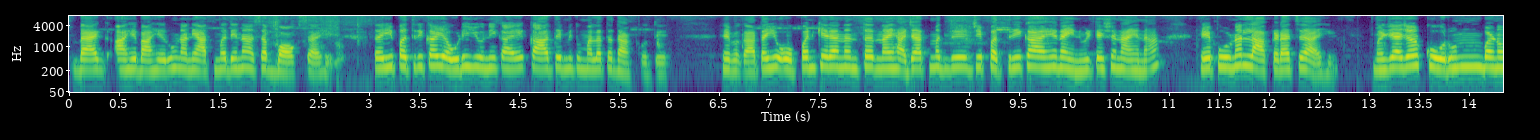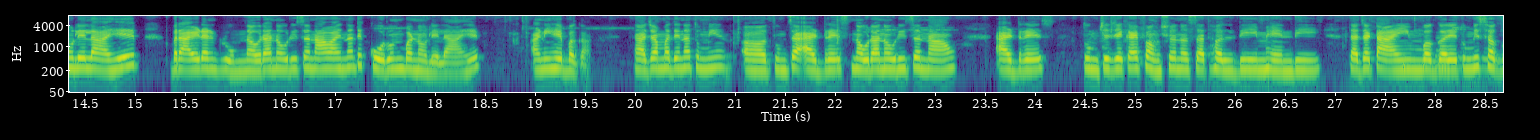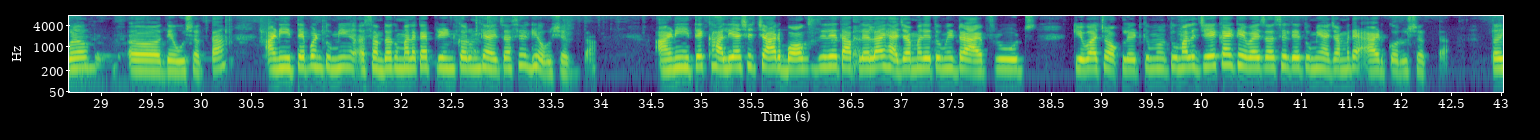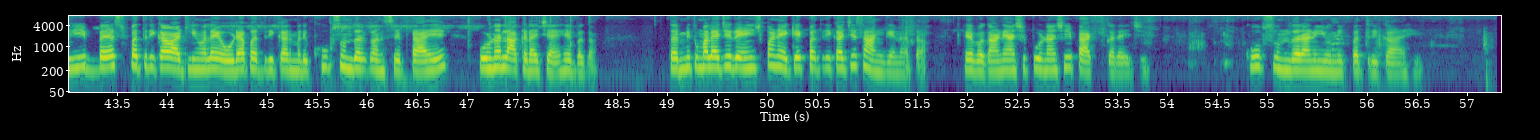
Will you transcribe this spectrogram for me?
बॅग आहे बाहेरून आणि आतमध्ये ना असा बॉक्स आहे. तर ही पत्रिका एवढी युनिक आहे का ते मी तुम्हाला आता दाखवते. हे बघा आता ही ओपन केल्यानंतर ना ह्याच्या आतमधली जी पत्रिका आहे ना इन्व्हिटेशन आहे ना हे पूर्ण लाकडाचं आहे. म्हणजे याच्यावर कोरून बनवलेलं आहे ब्राईड अँड ग्रूम नवरा नवरीचं नाव आहे ना ते कोरून बनवलेलं आहे. आणि हे बघा ह्याच्यामध्ये ना तुम्ही तुमचा ॲड्रेस नवरा नवरीचं नाव ॲड्रेस तुमचे जे काही फंक्शन असतात हल्दी मेहंदी त्याचा टाईम वगैरे तुम्ही सगळं देऊ शकता. आणि इथे पण तुम्ही समजा तुम्हाला काय प्रिंट करून घ्यायचं असेल घेऊ शकता. आणि इथे खाली असे चार बॉक्स दिलेत आपल्याला ह्याच्यामध्ये तुम्ही ड्रायफ्रूट्स किंवा चॉकलेट किंवा तुम्हाला जे काय ठेवायचं असेल ते तुम्ही ह्याच्यामध्ये ॲड करू शकता. तर ही बेस्ट पत्रिका वाटली मला एवढ्या पत्रिकांमध्ये. खूप सुंदर कन्सेप्ट आहे पूर्ण लाकडाची आहे हे बघा. तर मी तुम्हाला याची रेंज पण एक एक पत्रिकाची सांगेन आता. हे बघा आणि अशी पूर्ण अशी पॅक करायची. खूप सुंदर आणि युनिक पत्रिका आहे.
